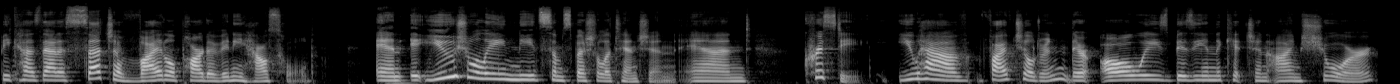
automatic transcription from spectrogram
because that is such a vital part of any household. And it usually needs some special attention. And Christy, you have five children. They're always busy in the kitchen, I'm sure.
